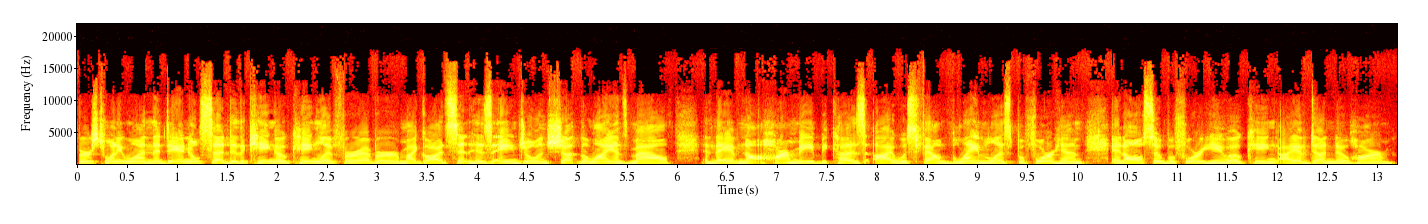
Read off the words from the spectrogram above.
Verse 21 Then Daniel said to the king, O king, live forever. My God sent his angel and shut the lion's mouth, and they have not harmed me because I was found blameless before him, and also before you, O king, I have done no harm.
